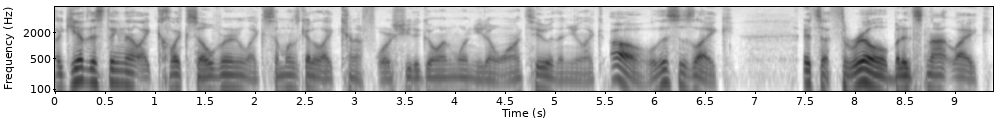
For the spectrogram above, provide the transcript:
like you have this thing that like clicks over, and like someone's got to like kind of force you to go on one you don't want to, and then you're like, oh, well, this is like, it's a thrill, but it's not like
